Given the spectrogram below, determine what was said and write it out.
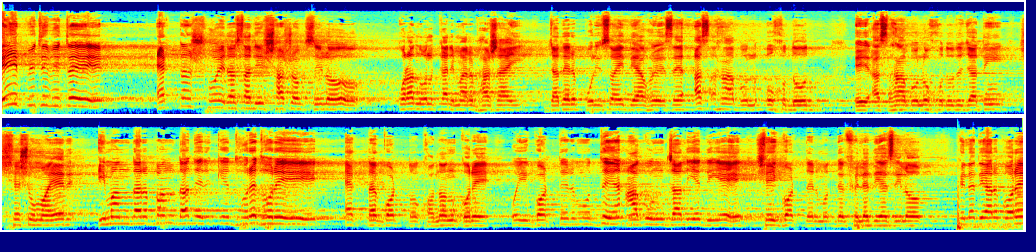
এই পৃথিবীতে একটা স্বৈরাচারী শাসক ছিল কোরআনুল কারিমার ভাষায়, যাদের পরিচয় দেয়া হয়েছে আসহাবুল উখদুদ। এই আসহাবুল উখদুদ জাতি সে সময়ের ইমানদার বান্দাদেরকে ধরে ধরে একটা গর্ত খনন করে, ওই গর্তের মধ্যে আগুন জ্বালিয়ে দিয়ে সেই গর্তের মধ্যে ফেলে দিয়েছিল। ফেলে দেওয়ার পরে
